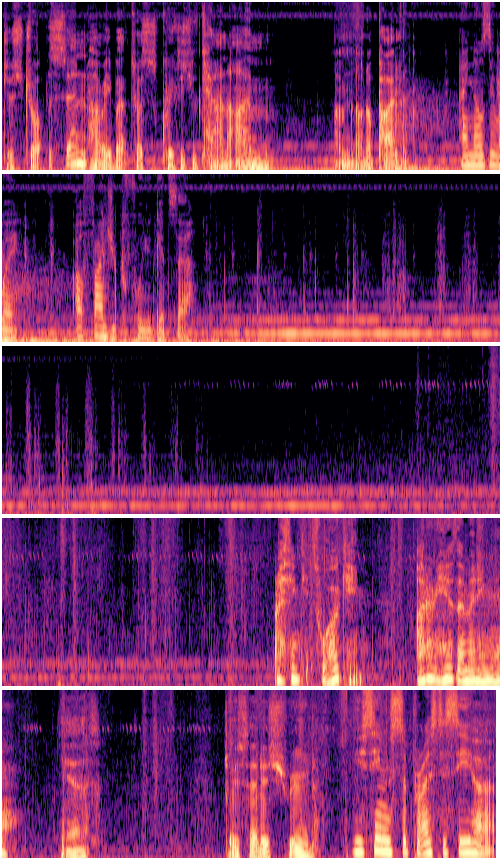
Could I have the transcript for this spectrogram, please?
Just drop the scent, hurry back to us as quick as you can. I'm. I'm not a pilot. I know the way. I'll find you before you get there. I think it's working. I don't hear them anymore. Yes. Josette is shrewd. You seem surprised to see her.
